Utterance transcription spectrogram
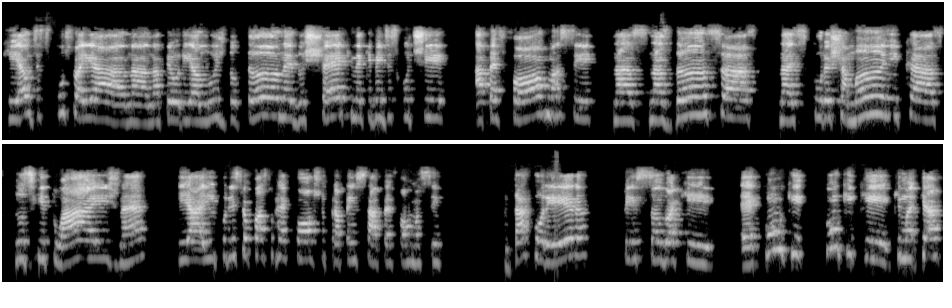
Que é o discurso aí a, na, na teoria à luz do Tanner, do Scheck, né, que vem discutir a performance nas, nas danças, nas curas xamânicas, nos rituais, né? E aí, por isso eu faço recorte para pensar a performance da coreira, pensando aqui é, como que como que, que, que, a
